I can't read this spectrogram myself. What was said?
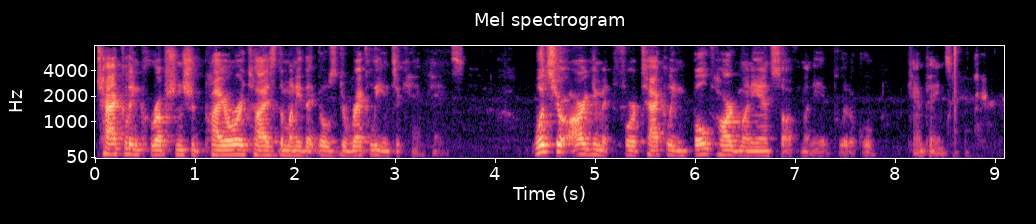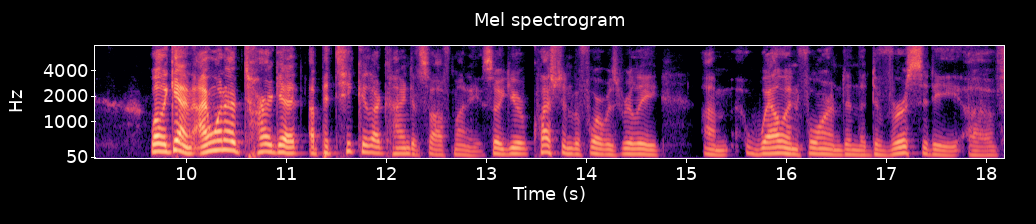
tackling corruption should prioritize the money that goes directly into campaigns. What's your argument for tackling both hard money and soft money in political campaigns? Well, again, I want to target a particular kind of soft money. So your question before was really um, well informed in the diversity of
